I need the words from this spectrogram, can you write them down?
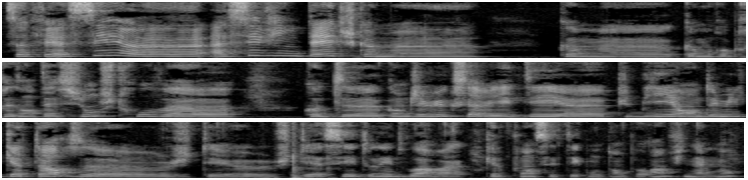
Ça fait assez assez vintage comme comme, euh, comme représentation, je trouve. Euh, quand, euh, quand j'ai vu que ça avait été publié en 2014, j'étais j'étais assez étonnée de voir à quel point c'était contemporain finalement.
